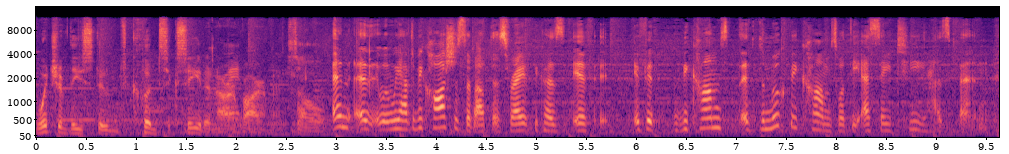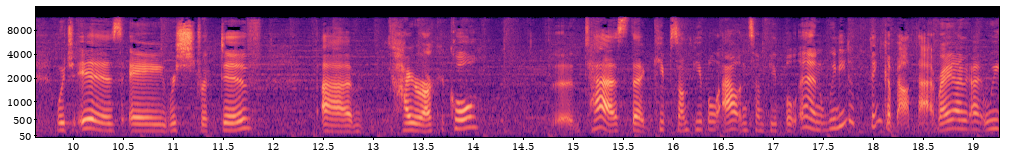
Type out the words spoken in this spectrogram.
which of these students could succeed in our right. environment. So, and uh, we have to be cautious about this, right? Because if if it becomes if the MOOC becomes what the SAT has been, which is a restrictive, uh, hierarchical uh, test that keeps some people out and some people in, we need to think about that, right? I, I, we,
